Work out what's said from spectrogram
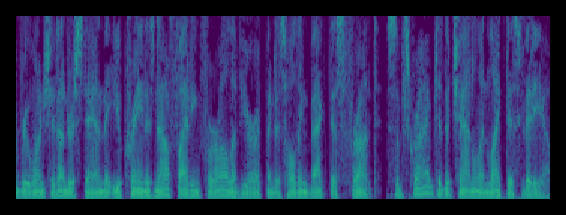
Everyone should understand that Ukraine is now fighting for all of Europe and is holding back this front. Subscribe to the channel and like this video.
